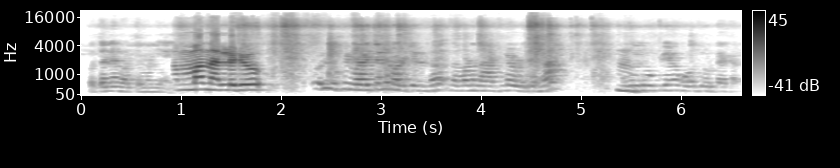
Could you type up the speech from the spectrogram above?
ഇപ്പൊ തന്നെ പത്ത് മണിയായി. അമ്മ നല്ലൊരു ഒരു കുപ്പി വെളിച്ചെണ്ണ മടിച്ചിട്ടുണ്ട്. നമ്മുടെ നാട്ടിലെ ഒരു കുപ്പിയാണ് കൊടുത്തു വിട്ടേക്കാം.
